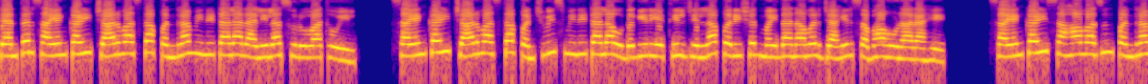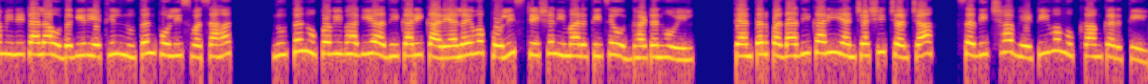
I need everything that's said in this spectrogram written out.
त्यानंतर सायंकाळी चार वाजता पंधरा मिनिटाला रॅलीला सुरुवात होईल. सायंकाळी चार वाजता पंचवीस मिनिटाला उदगीर येथील जिल्हा परिषद मैदानावर जाहीर सभा होणार आहे. सायंकाळी सहा वाजून पंधरा मिनिटाला उदगीर येथील नूतन पोलीस वसाहत नूतन उपविभागीय अधिकारी कार्यालय व पोलीस स्टेशन इमारतीचे उद्घाटन होईल. त्यानंतर पदाधिकारी यांच्याशी चर्चा सदिच्छा भेटी व मुक्काम करतील.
